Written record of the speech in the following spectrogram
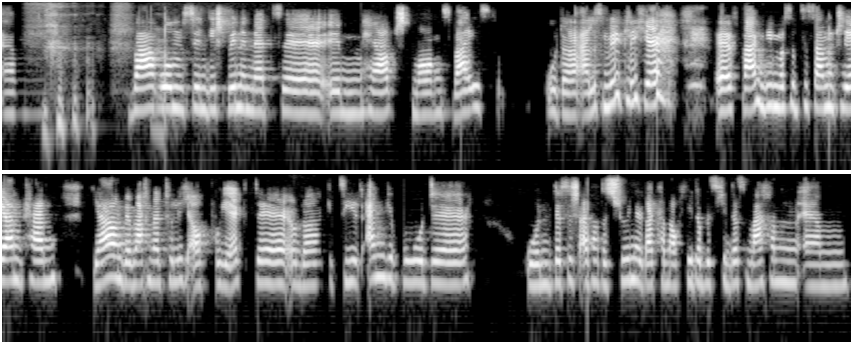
ähm, warum ja. sind die Spinnennetze im Herbst morgens weiß oder alles Mögliche, äh, Fragen, die man so zusammen klären kann. Ja, und wir machen natürlich auch Projekte oder gezielt Angebote. Und das ist einfach das Schöne, da kann auch jeder ein bisschen das machen, ähm,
